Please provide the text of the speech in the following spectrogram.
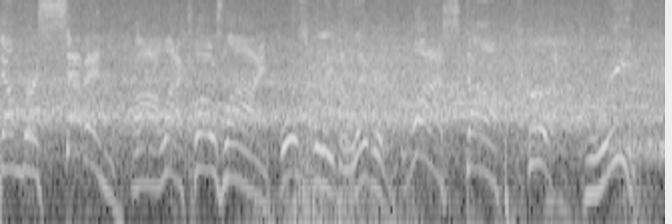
number seven. Oh, what a clothesline. Forcefully delivered. What a stomp. Good. Grief.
